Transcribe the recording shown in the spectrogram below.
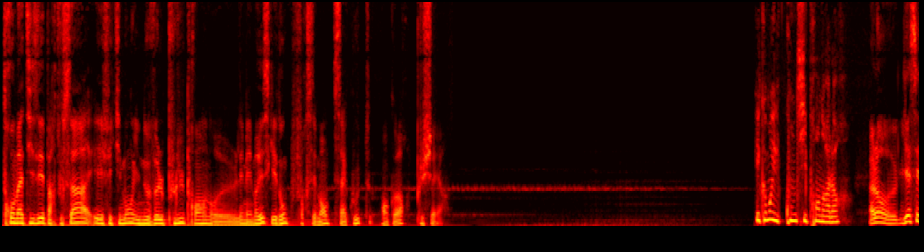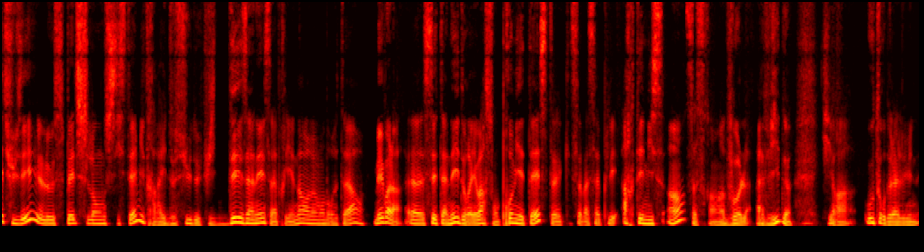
traumatisés par tout ça et effectivement ils ne veulent plus prendre les mêmes risques et donc forcément ça coûte encore plus cher. Et comment ils comptent s'y prendre alors? Alors, il y a cette fusée, le Space Launch System, il travaille dessus depuis des années, ça a pris énormément de retard. Mais voilà, euh, cette année, il devrait y avoir son premier test, ça va s'appeler Artemis 1, ça sera un vol à vide qui ira autour de la Lune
